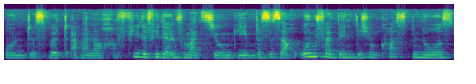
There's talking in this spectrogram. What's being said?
und es wird aber noch viele, viele Informationen geben. Das ist auch unverbindlich und kostenlos.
